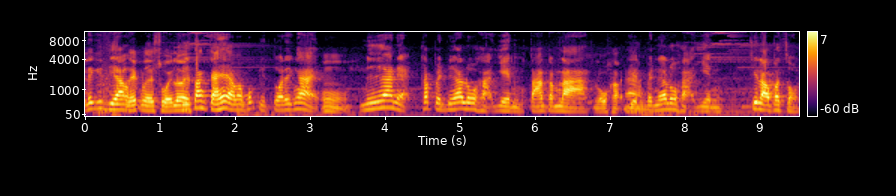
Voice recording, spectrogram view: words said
เล็กนิดเดียวเล็กเลยสวยเลยคือตั้งใจให้เอามาพกติดตัวได้ง่าย อืมเนื้อเนี่ยก็เป็นเนื้อโลหะเย็นตามตำราโลหะเย็น อ่าเป็นเนื้อโลหะเย็นที่เราผสม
